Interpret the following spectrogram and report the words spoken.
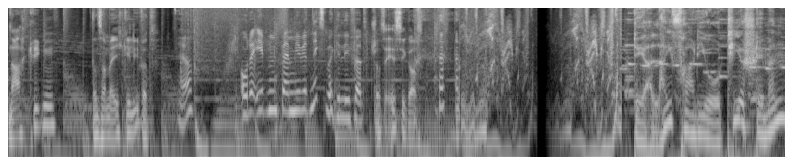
nachkriegen, dann sind wir echt geliefert. ja. Oder eben bei mir wird nichts mehr geliefert. Schaut's essig aus. Der Live-Radio Tierstimmen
